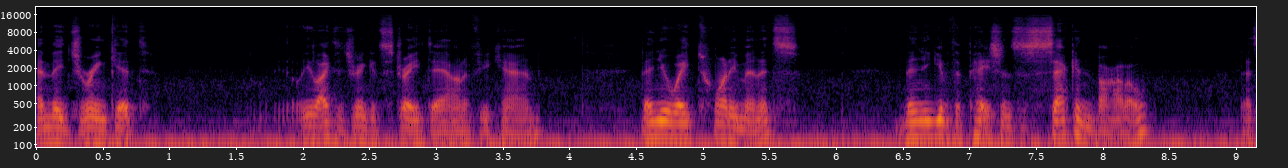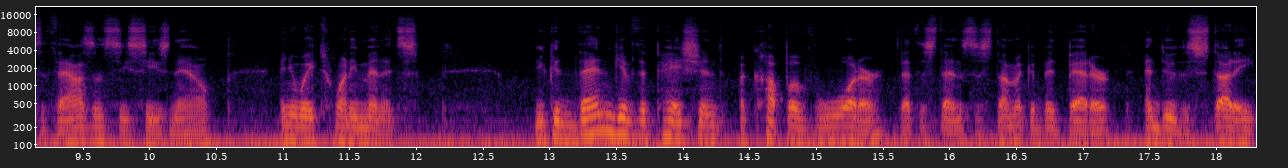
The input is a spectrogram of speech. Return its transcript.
and they drink it. You like to drink it straight down if you can. Then you wait 20 minutes. Then you give the patients a second bottle, that's a thousand cc's now, and you wait 20 minutes. You can then give the patient a cup of water that distends the stomach a bit better and do the study.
